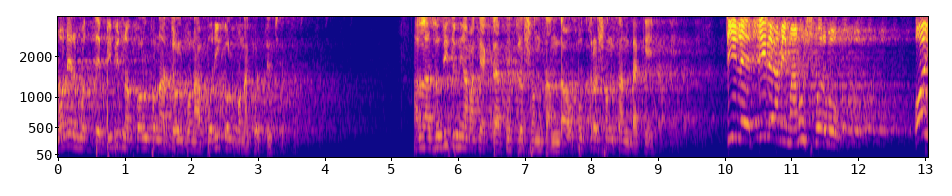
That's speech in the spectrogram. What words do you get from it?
মনের মধ্যে বিভিন্ন কল্পনা জল্পনা পরিকল্পনা করতেছে। আল্লাহ, যদি তুমি আমাকে একটা পুত্র সন্তান দাও, পুত্র সন্তানটাকে তিলে তিলে আমি মানুষ করব। ওই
